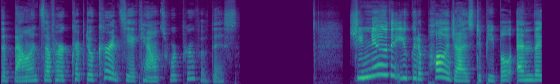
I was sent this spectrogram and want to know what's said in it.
The balance of her cryptocurrency accounts were proof of this. She knew that you could apologize to people, and the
